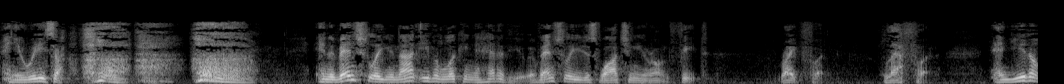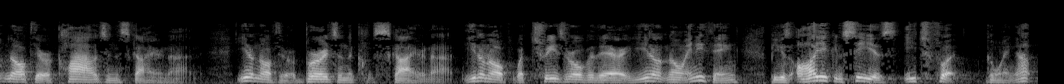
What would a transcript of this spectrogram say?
And you really start, huh. and eventually you're not even looking ahead of you. Eventually you're just watching your own feet. Right foot, left foot. And you don't know if there are clouds in the sky or not. You don't know if there are birds in the sky or not. You don't know what trees are over there. You don't know anything because all you can see is each foot going up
